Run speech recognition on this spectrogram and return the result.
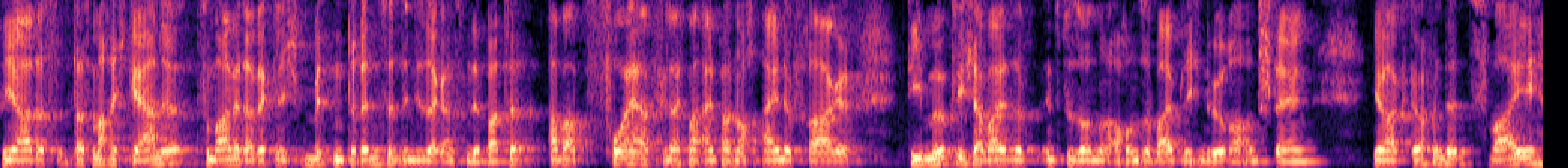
Ja, das, das mache ich gerne, zumal wir da wirklich mittendrin sind in dieser ganzen Debatte. Aber vorher vielleicht mal einfach noch eine Frage, die möglicherweise insbesondere auch unsere weiblichen Hörer uns stellen. Jörg, dürfen denn zwei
